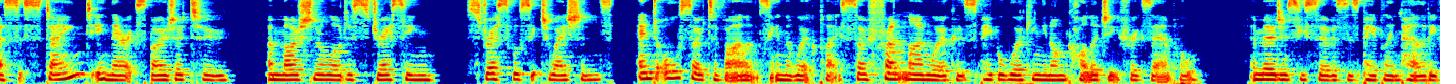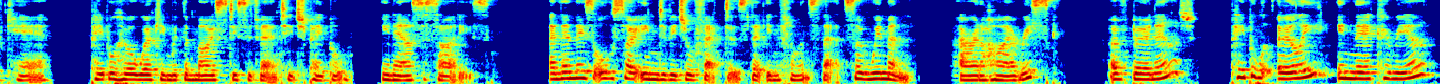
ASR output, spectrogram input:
are sustained in their exposure to emotional or distressing, stressful situations and also to violence in the workplace. So frontline workers, people working in oncology, for example, emergency services, people in palliative care, people who are working with the most disadvantaged people in our societies. And then there's also individual factors that influence that. So women are at a higher risk of burnout people early in their career,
